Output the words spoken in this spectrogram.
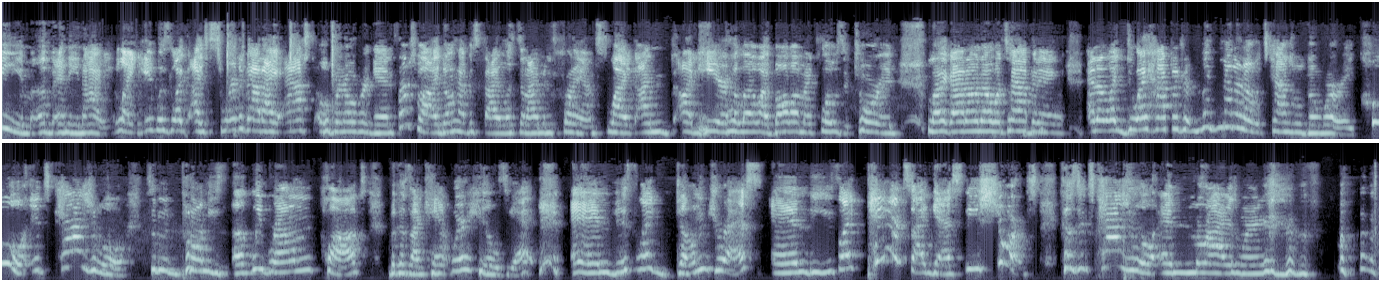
theme of any night. Like it was like I swear to God, I asked over and over again. First of all, I don't have a stylist and I'm in France. Like I'm I'm here. Hello, I bought all my clothes at Torrid. Like I don't know what's happening. And I'm like, do I have to? Like no, no, no. It's casual. Don't worry. Cool. It's casual. So I'm put on these ugly brown clogs because I can't wear heels yet, and this like dumb dress and these like pants. I guess these shorts because it's casual. And Mariah's wearing.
